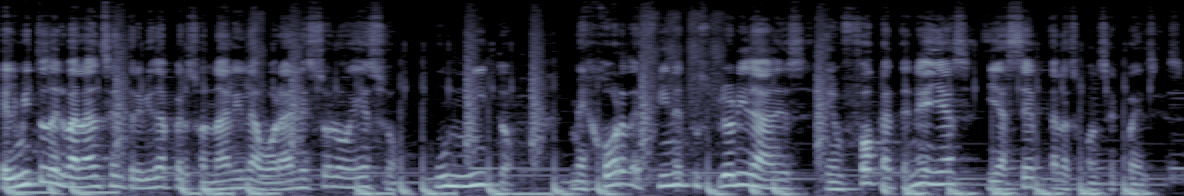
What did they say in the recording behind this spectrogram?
El mito del balance entre vida personal y laboral es solo eso, un mito. Mejor define tus prioridades, enfócate en ellas y acepta las consecuencias.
